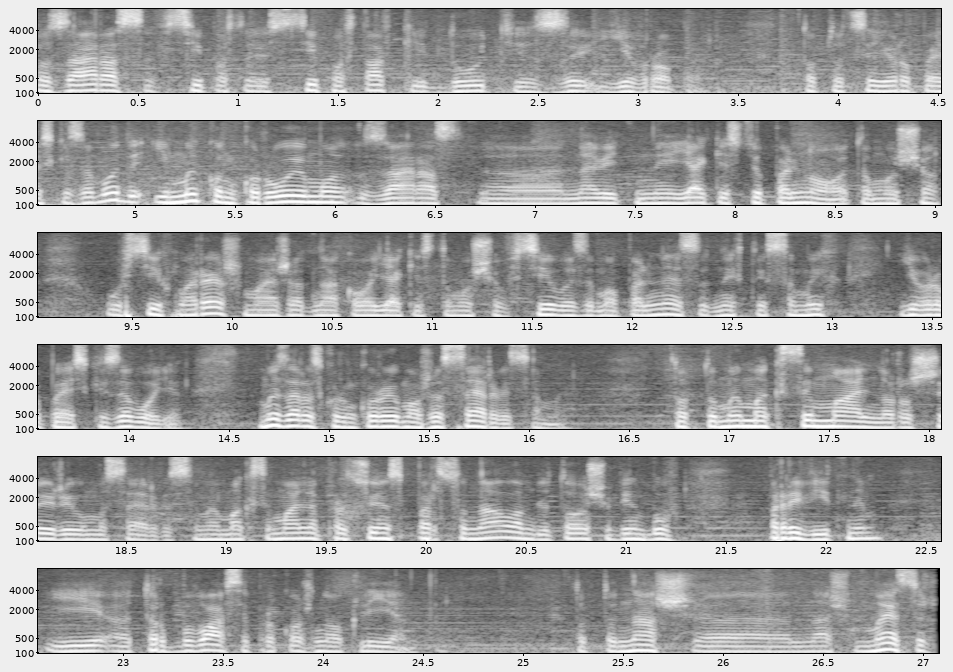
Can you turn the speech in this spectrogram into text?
то зараз всі поста- всі поставки йдуть з Європи. Тобто це європейські заводи, і ми конкуруємо зараз е, навіть не якістю пального, тому що у всіх мереж майже однакова якість, тому що всі веземо пальне з одних тих самих європейських заводів. Ми зараз конкуруємо вже сервісами. Тобто ми максимально розширюємо сервіси, ми максимально працюємо з персоналом для того, щоб він був привітним і е, турбувався про кожного клієнта. Тобто наш, е, наш меседж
